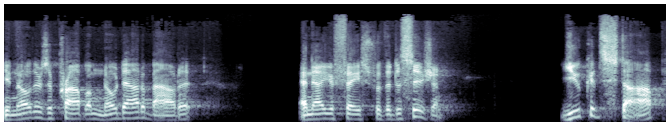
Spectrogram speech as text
you know there's a problem, no doubt about it, and now you're faced with a decision. You could stop,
